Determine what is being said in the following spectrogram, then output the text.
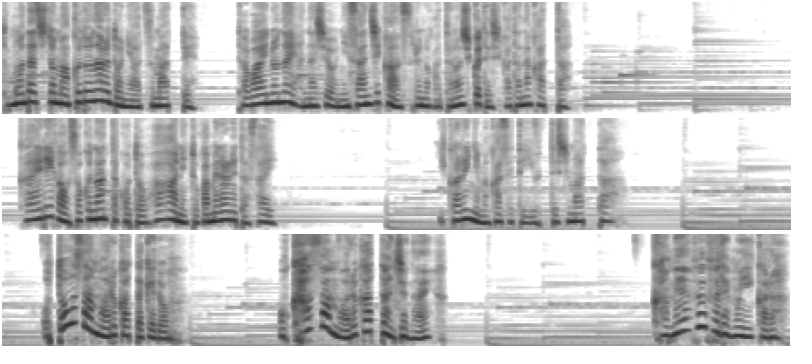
友達とマクドナルドに集まって、たわいのない話を2、3時間するのが楽しくて仕方なかった。帰りが遅くなったことを母に咎められた際、怒りに任せて言ってしまった。お父さんも悪かったけど、お母さんも悪かったんじゃない？仮面夫婦でもいいから、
